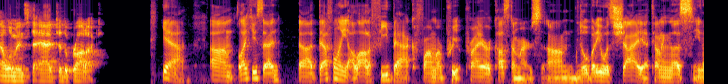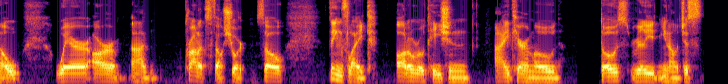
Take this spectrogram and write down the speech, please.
elements to add to the product? Yeah. Um, like you said, uh, definitely a lot of feedback from our pre- prior customers. Um, nobody was shy at telling us, you know, where our uh, products fell short. So things like auto rotation, eye care mode, those really, you know, just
